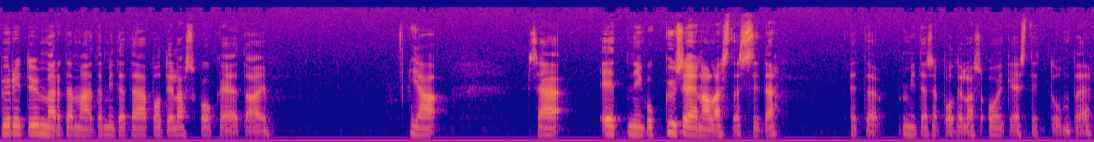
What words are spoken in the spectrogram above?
pyrit ymmärtämään, että mitä tämä potilas kokee tai ja sä et niin kuin kyseenalaista sitä, että mitä se potilas oikeasti tuntee.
